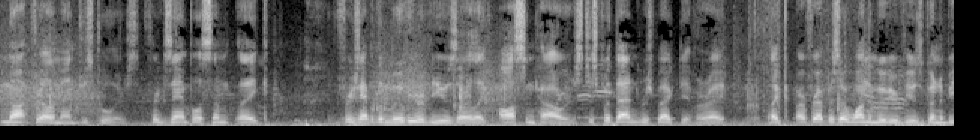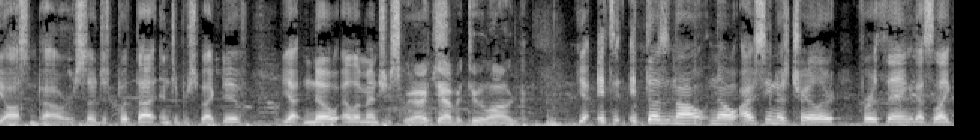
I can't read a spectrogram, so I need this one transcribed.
not for elementary schoolers. For example, some like, for example, the movie reviews are like Austin Powers. Just put that into perspective, all right? Like, or for episode one, the movie review is going to be Austin Powers. So just put that into perspective. Yeah, no elementary We already schoolers. have it too long. Yeah, it's it doesn't now. No, I've seen a trailer for a thing that's like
